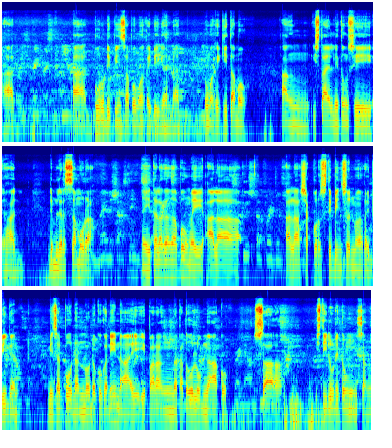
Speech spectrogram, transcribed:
at at puro dipinsa po mga kaibigan. At kung makikita mo ang style nitong si ah, Demler Samura ay talaga nga po may ala ala Shakur Stevenson mga kaibigan. Minsan po nanonood ako kanina ay parang nakatulog nga ako sa estilo nitong isang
